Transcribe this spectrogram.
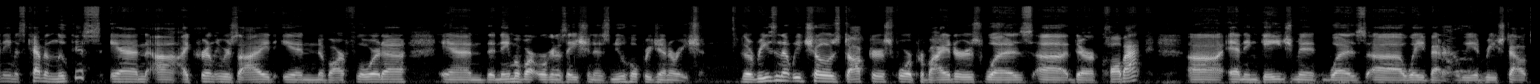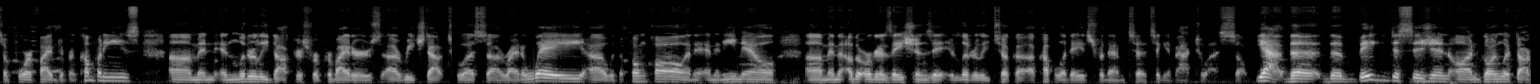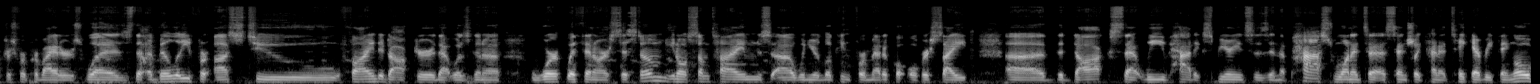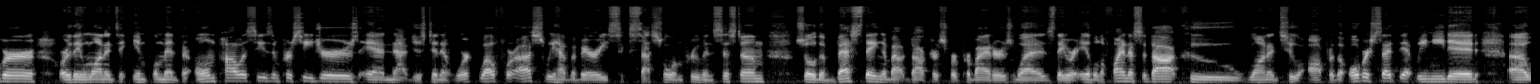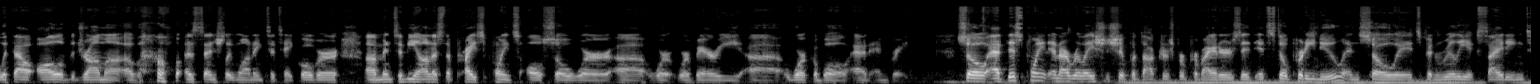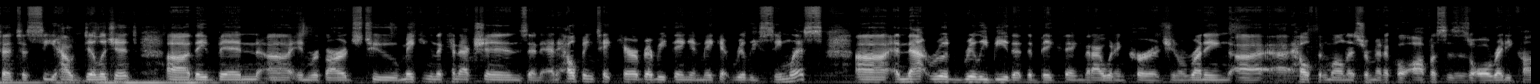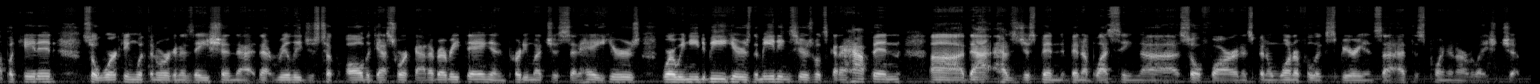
My name is Kevin Lucas, and uh, I currently reside in Navarre, Florida. And the name of our organization is New Hope Regeneration. The reason that we chose Doctors for Providers was uh, their callback uh, and engagement was uh, way better. We had reached out to four or five different companies, um, and, and literally Doctors for Providers uh, reached out to us uh, right away uh, with a phone call and, and an email. Um, and the other organizations, it, it literally took a, a, couple of days for them to, to get back to us. So yeah, the the big decision on going with Doctors for Providers was the ability for us to find a doctor that was going to work within our system you know, sometimes uh, when you're looking for medical oversight, uh, the docs that we've had experiences in the past wanted to essentially kind of take everything over, or they wanted to implement their own policies and procedures, and that just didn't work well for us. We have a very successful and proven system. So the best thing about Doctors for Providers was they were able to find us a doc who wanted to offer the oversight that we needed uh, without all of the drama of essentially wanting to take over. Um, and to be honest, the price points also were were uh, were, were very uh, workable and, and great. So at this point in our relationship with Doctors for Providers, it, it's still pretty new, and so it's been really exciting to to see how diligent uh, they've been uh, in regards to making the connections and and helping take care of everything and make it really seamless. Uh, and that would really be the the big thing that I would encourage. You know, running uh, health and wellness or medical offices is already complicated, so working with an organization that that really just took all the guesswork out of everything and pretty much just said, hey, here's where we need to be, here's the meetings, here's what's going to uh, that has just been been a blessing uh, so far, and it's been a wonderful experience uh, at this point in our relationship.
